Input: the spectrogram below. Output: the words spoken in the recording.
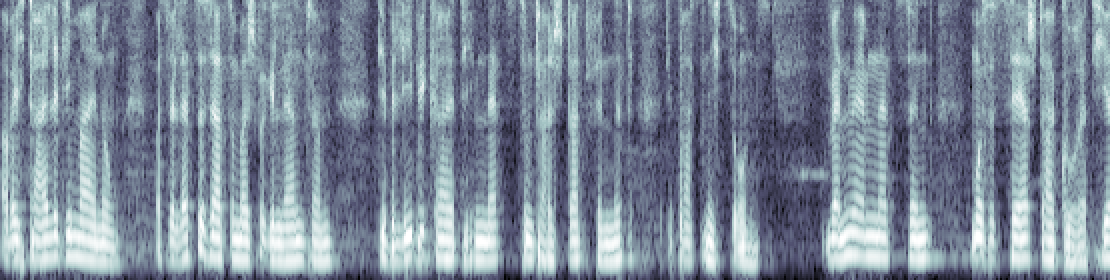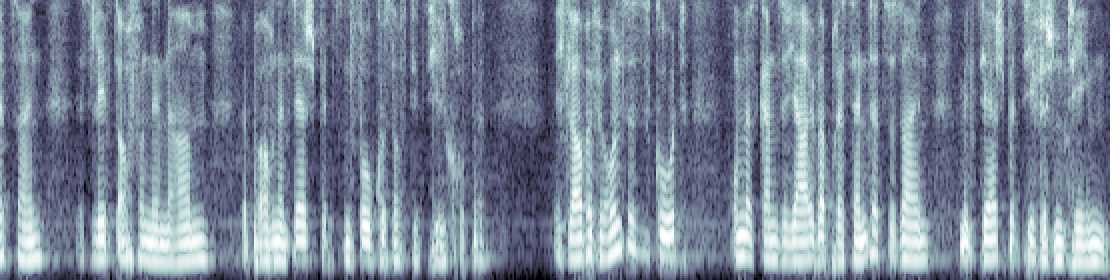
Aber ich teile die Meinung. Was wir letztes Jahr zum Beispiel gelernt haben, die Beliebigkeit, die im Netz zum Teil stattfindet, die passt nicht zu uns. Wenn wir im Netz sind, muss es sehr stark kuratiert sein. Es lebt auch von den Namen. Wir brauchen einen sehr spitzen Fokus auf die Zielgruppe. Ich glaube, für uns ist es gut, um das ganze Jahr über präsenter zu sein mit sehr spezifischen Themen.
